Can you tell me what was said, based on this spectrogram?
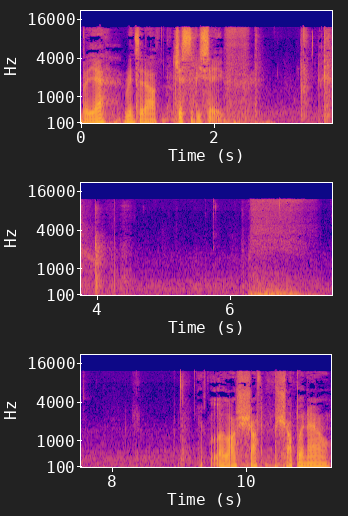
But yeah, rinse it off just to be safe. A lost shop shopper now.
